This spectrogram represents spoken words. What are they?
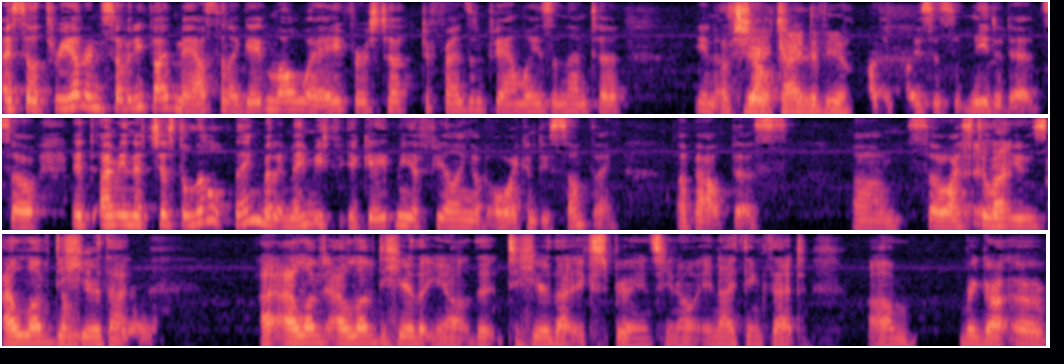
I sewed 375 masks and I gave them all away first to, to friends and families and then to, you know, that's very kind of you other places that needed it. So it, I mean, it's just a little thing, but it made me, it gave me a feeling of, oh, I can do something about this. Um, so I still i use i love to hear that today. I, I love I love to hear that you know that to hear that experience you know and I think that um regard uh,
